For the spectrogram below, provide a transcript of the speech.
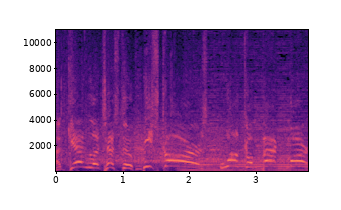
Again, Letestu. He scores! Welcome back, Mark!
